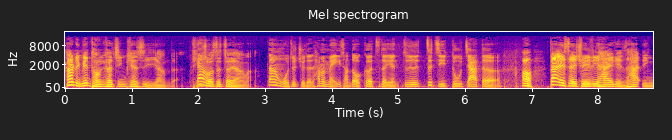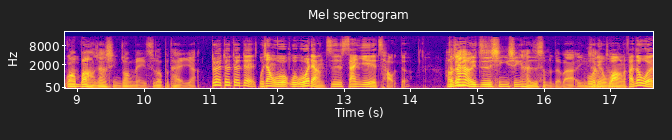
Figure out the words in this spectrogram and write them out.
它里面同一颗晶片是一样的，听说是这样了。但我就觉得他们每一场都有各自的演，就是自己独家的哦。但 SHE 厉害一点是它荧光棒好像形状每一次都不太一样。对对对对，我像我我我有两只三叶草的。好像还有一只星星还是什么的吧，我有点忘了。反正我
